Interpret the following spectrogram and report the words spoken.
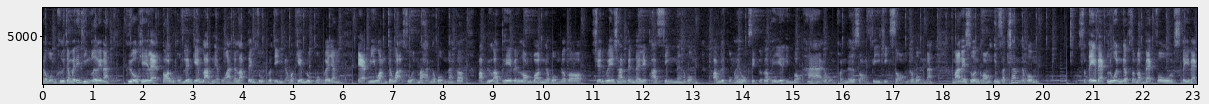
ครับผมคือจะไม่ได้ทิ้งเลยนะ คือโอเคแหละ ตอนผมเล่นเกมรับเนี่ยผมอาจจะรับเต็มสูบก็จริง แต่ว่าเกมลุกผมก็ยังแอบมีหวังจังหวะสวนบ้างครับผมนะ ก็ปรับบิวอัพเพย์เป็นลองบอลครับผม แล้วก็เชนเ r ชันเป็น direct passing นะครับผมปั๊มลึกผมให้ 60 แล้วก็ Player Inbox 5ครับผม Corner 2 Free Kick 2ครับผมนะมาในส่วนของ Instruction ครับผม สเตย์แบ็กล้วนครับสำหรับแบ็กโฟร์สเตย์แบ็ก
